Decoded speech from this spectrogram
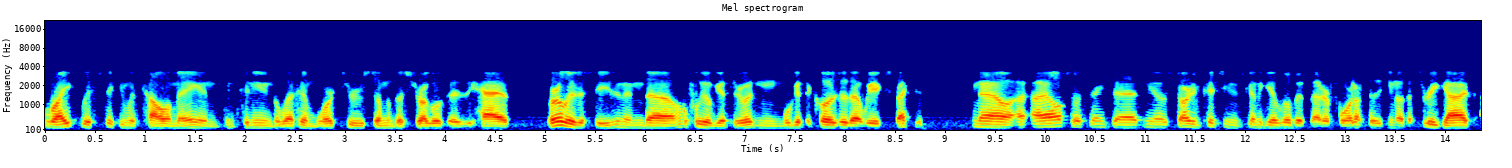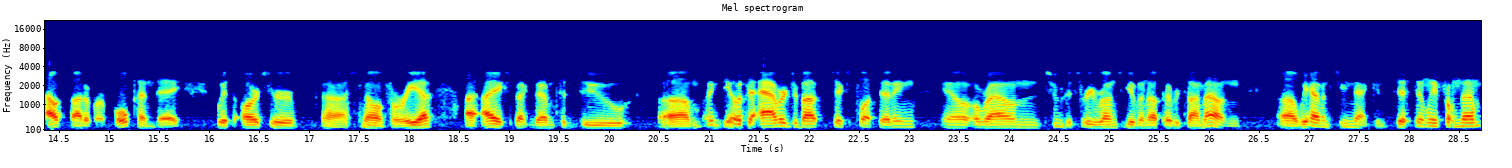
right with sticking with Colome and continuing to let him work through some of the struggles as he has earlier this season, and uh, hopefully he'll get through it and we'll get the closer that we expected. Now, I also think that you know starting pitching is going to get a little bit better for us. You know, the three guys outside of our bullpen day with Archer, uh, Snell, and Faria, I, I expect them to do um, you know to average about six plus innings you know, around two to three runs given up every time out. And uh, we haven't seen that consistently from them,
